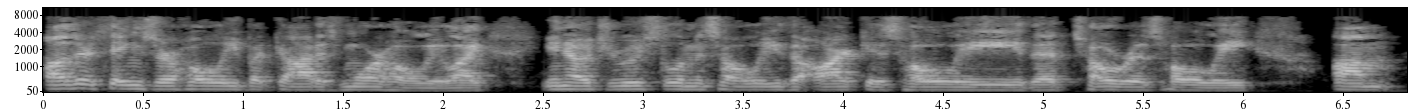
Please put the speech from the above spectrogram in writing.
other things are holy, but God is more holy. Like, you know, Jerusalem is holy, the ark is holy, the Torah is holy. Um,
